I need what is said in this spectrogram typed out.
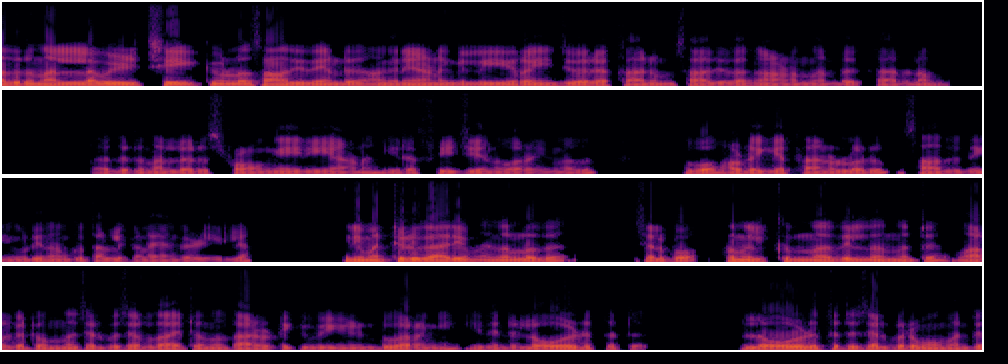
അതൊരു നല്ല വീഴ്ചയ്ക്കുള്ള സാധ്യതയുണ്ട്. അങ്ങനെയാണെങ്കിൽ ഈ റേഞ്ച് വരെ എത്താനും സാധ്യത കാണുന്നുണ്ട്. കാരണം അതൊരു നല്ലൊരു സ്ട്രോങ് ഏരിയ ആണ് ഈ റെഫ്യൂജി എന്ന് പറയുന്നത്. അപ്പോൾ അവിടേക്ക് എത്താനുള്ളൊരു സാധ്യതയും കൂടി നമുക്ക് തള്ളിക്കളയാൻ കഴിയില്ല. ഇനി മറ്റൊരു കാര്യം എന്നുള്ളത് ചിലപ്പോൾ ഇപ്പം നിൽക്കുന്നതിൽ നിന്നിട്ട് മാർക്കറ്റ് ഒന്ന് ചിലപ്പോൾ ചെറുതായിട്ടൊന്ന് താഴോട്ടേക്ക് വീണ്ടും ഇറങ്ങി ഇതിന്റെ ലോ എടുത്തിട്ട് ലോ എടുത്തിട്ട് ചിലപ്പോൾ ഒരു മൂവ്മെന്റ്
